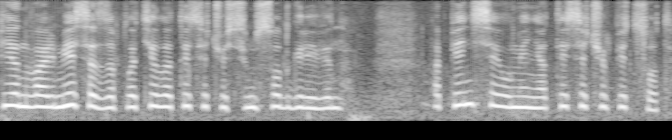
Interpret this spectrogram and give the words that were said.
январь месяц заплатила 1700 гривен, а пенсия у меня 1500.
